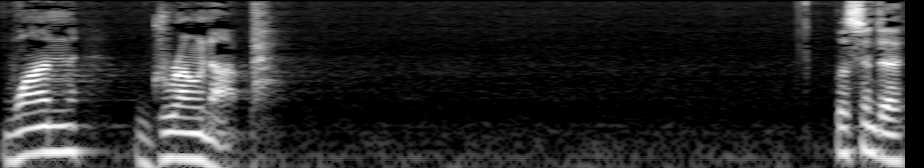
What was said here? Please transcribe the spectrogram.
One grown up. Listen to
